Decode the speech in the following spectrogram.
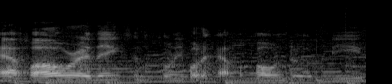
Half hour I think since it's only about a half a pound of beef.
